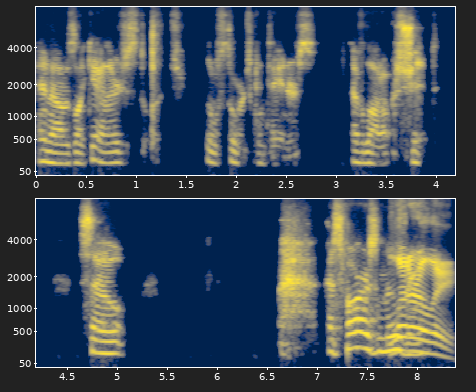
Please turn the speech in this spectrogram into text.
and I was like, yeah, they're just storage, little storage containers. I have a lot of shit. So, as far as moving, literally,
